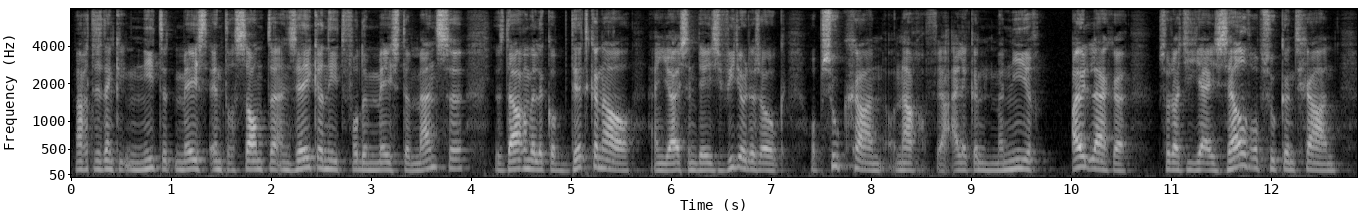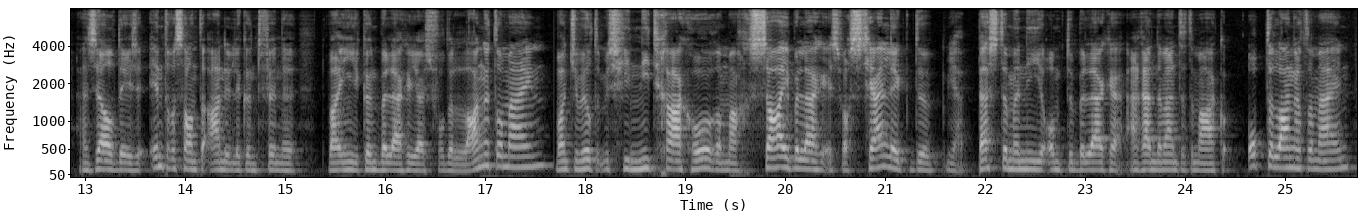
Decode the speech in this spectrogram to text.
maar het is denk ik niet het meest interessante en zeker niet voor de meeste mensen. Dus daarom wil ik op dit kanaal en juist in deze video dus ook op zoek gaan naar ja, eigenlijk een manier uitleggen zodat jij zelf op zoek kunt gaan en zelf deze interessante aandelen kunt vinden waarin je kunt beleggen juist voor de lange termijn. Want je wilt het misschien niet graag horen, maar saai beleggen is waarschijnlijk de ja, beste manier om te beleggen en rendementen te maken op de lange termijn.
